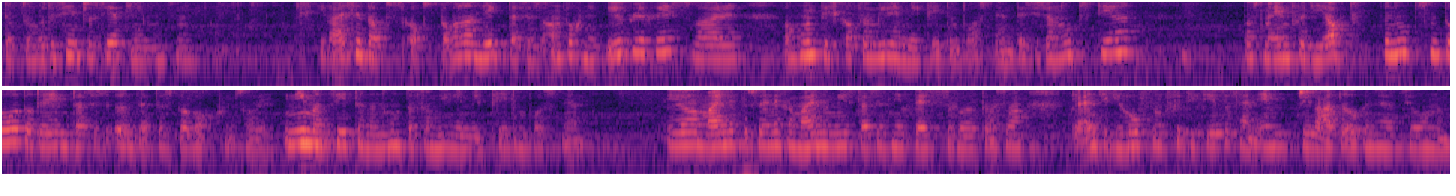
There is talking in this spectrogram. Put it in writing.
dazu, aber das interessiert niemanden. Ich weiß nicht, ob es daran liegt, dass es einfach nicht üblich ist, weil ein Hund ist kein Familienmitglied in Bosnien. Das ist ein Nutztier, was man eben für die Jagd benutzen tut oder eben, dass es irgendetwas bewachen soll. Niemand sieht einen Hund ein Familienmitglied in Bosnien. Ja, meine persönliche Meinung ist, dass es nicht besser wird. Also die einzige Hoffnung für die Tiere sind eben private Organisationen,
